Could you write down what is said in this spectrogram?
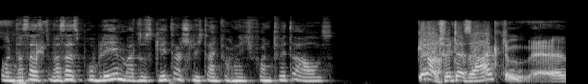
Und was heißt, was heißt Problem? Also es geht halt schlicht einfach nicht von Twitter aus. Genau, Twitter sagt, äh,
